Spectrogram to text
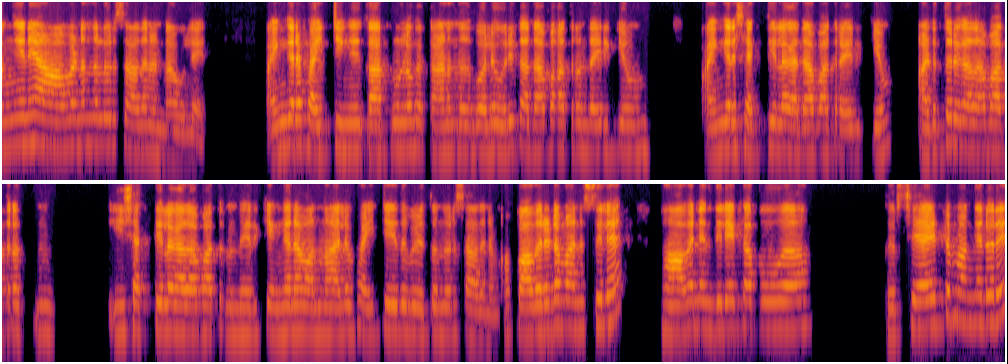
അങ്ങനെ ആവണം എന്നുള്ള ഒരു സാധനം ഉണ്ടാവൂലേ ഭയങ്കര ഫൈറ്റിങ് കാർട്ടൂണിലൊക്കെ കാണുന്നത് പോലെ ഒരു കഥാപാത്രം എന്തായിരിക്കും? ഭയങ്കര ശക്തിയുള്ള കഥാപാത്രമായിരിക്കും. അടുത്തൊരു കഥാപാത്രം ഈ ശക്തിയുള്ള കഥാപാത്രം എന്തായിരിക്കും? എങ്ങനെ വന്നാലും ഫൈറ്റ് ചെയ്ത് വീഴ്ത്തുന്ന ഒരു സാധനം. അപ്പൊ അവരുടെ മനസ്സിലെ ഭാവന എന്തിലേക്കാ പോവുക? തീർച്ചയായിട്ടും അങ്ങനെ ഒരു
